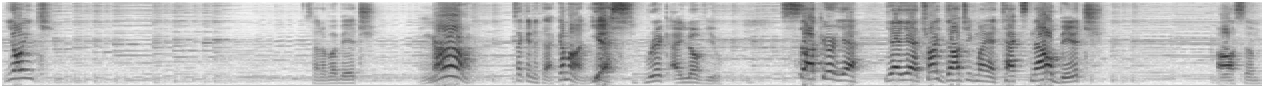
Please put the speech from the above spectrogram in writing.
Yoink! Son of a bitch. Ngah! Second attack, come on. Yes! Rick, I love you. Sucker! Yeah, yeah, yeah, try dodging my attacks now, bitch! Awesome.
